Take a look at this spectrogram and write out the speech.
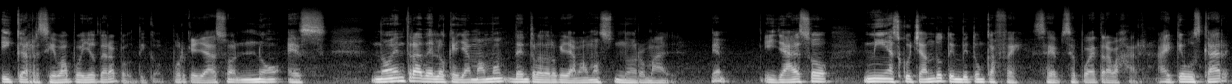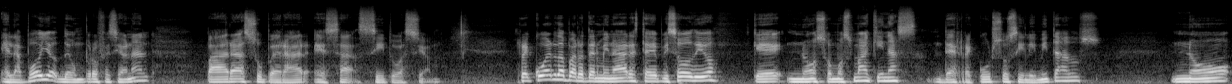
y que reciba apoyo terapéutico, porque ya eso no es no entra de lo que llamamos dentro de lo que llamamos normal. Bien, y ya eso ni escuchando te invito a un café se, puede trabajar. Hay que buscar el apoyo de un profesional para superar esa situación. Recuerda para terminar este episodio que no somos máquinas de recursos ilimitados. No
